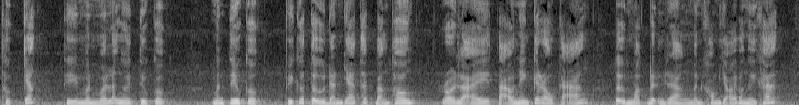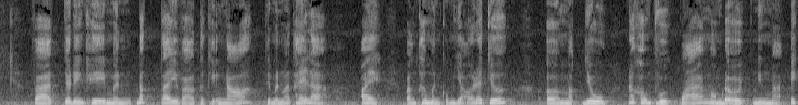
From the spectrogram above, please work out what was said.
thực chất thì mình mới là người tiêu cực. Mình tiêu cực vì cứ tự đánh giá thấp bản thân, rồi lại tạo nên cái rào cản, tự mặc định rằng mình không giỏi bằng người khác và cho đến khi mình bắt tay vào thực hiện nó thì mình mới thấy là ôi bản thân mình cũng giỏi đó chứ. Ờ, mặc dù nó không vượt quá mong đợi nhưng mà ít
